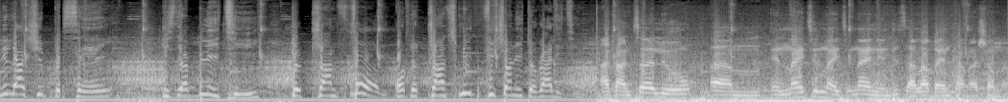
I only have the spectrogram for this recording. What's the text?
Leadership per se is the ability to transform or to transmit vision into reality. I can tell you um, in 1999 in this Alaba International,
